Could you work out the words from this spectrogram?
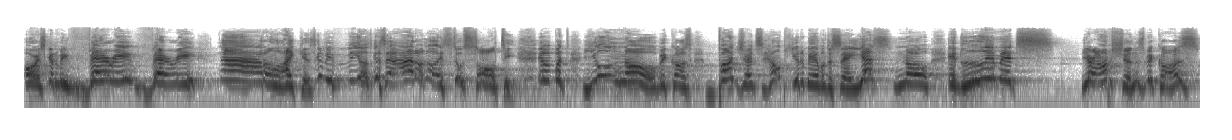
or it's going to be very, very nah, I don't like it. It's gonna be, you know, it's gonna say, I don't know, it's too salty. But you'll know because budgets helps you to be able to say yes, no. It limits your options because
